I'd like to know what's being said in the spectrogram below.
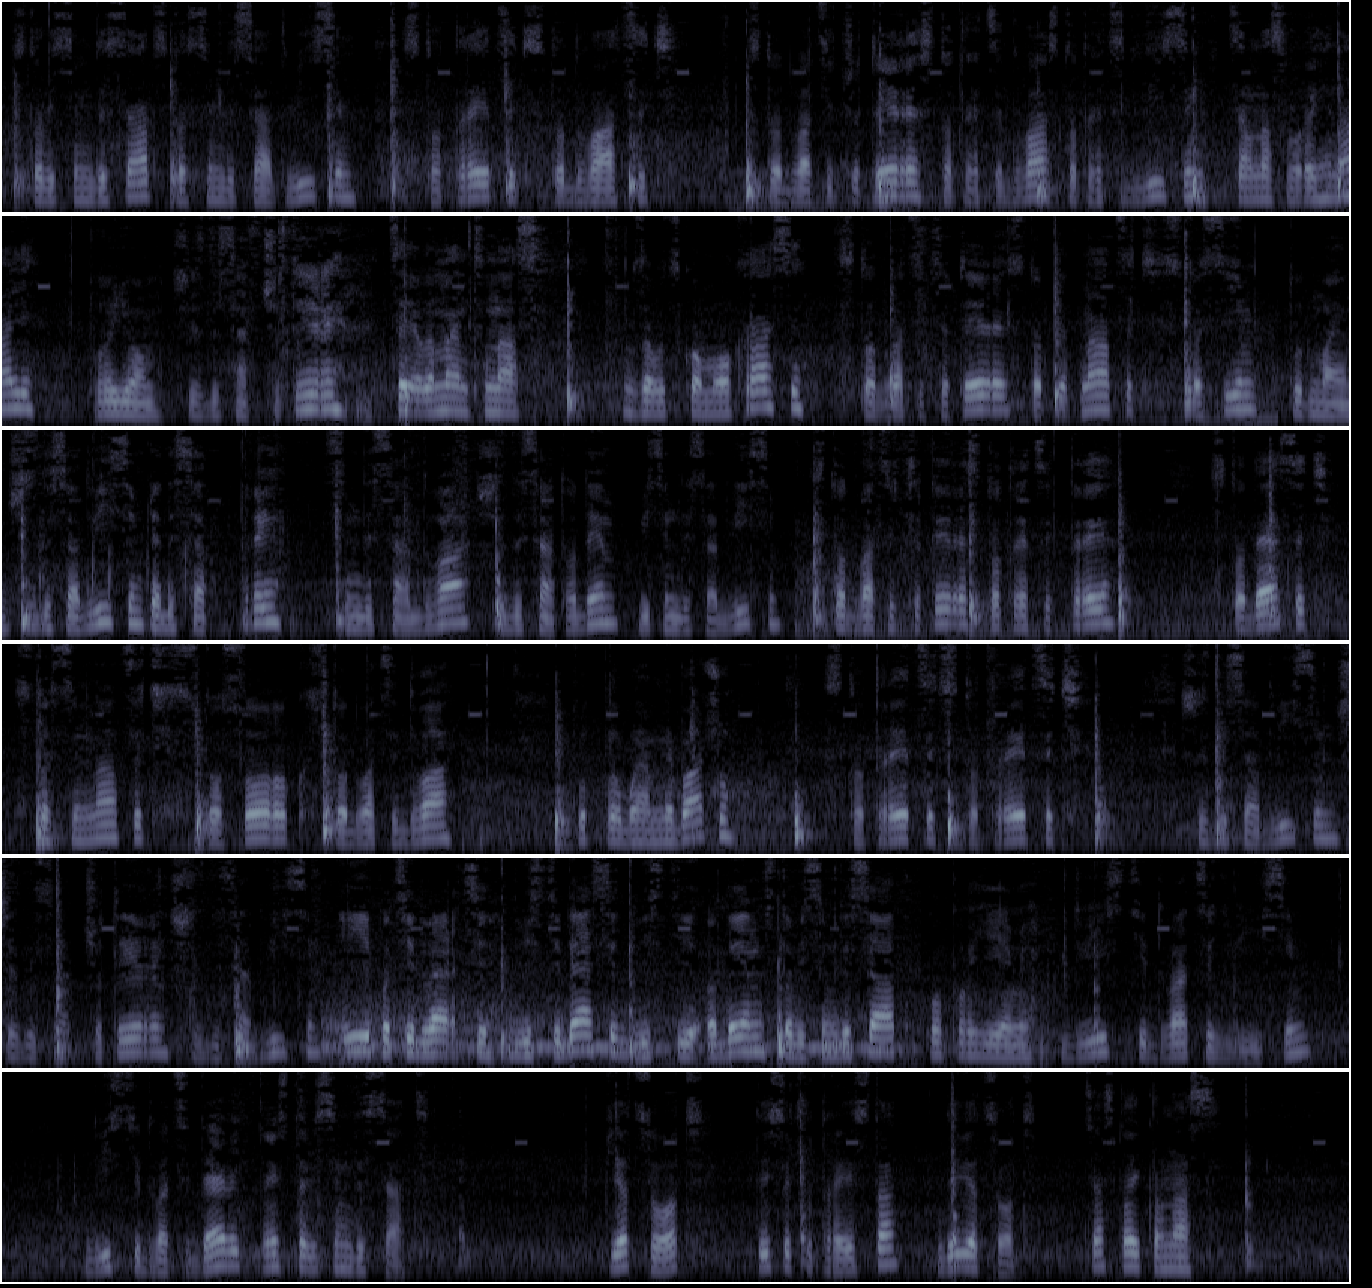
180, 178, 130, 120, 124, 132, 138. Це у нас в оригіналі. Пройом 64. Цей елемент у нас у заводському окрасі 124, 115, 107. Тут маємо 68, 53. 72, 61, 88, 124, 133, 110, 117, 140, 122. Тут проблем не бачу. 130, 130, 68, 64, 68. І по цій дверці 210, 201, 180 по проємі 228, 229, 380, 500. 1300 900. Ця стойка в нас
